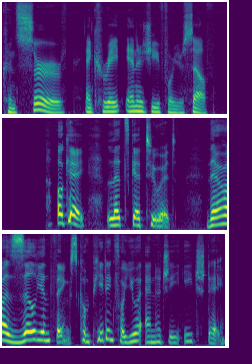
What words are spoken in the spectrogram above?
conserve, and create energy for yourself. Okay, let's get to it. There are a zillion things competing for your energy each day.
